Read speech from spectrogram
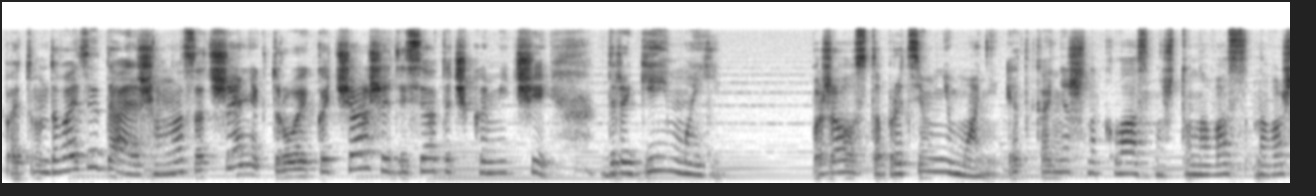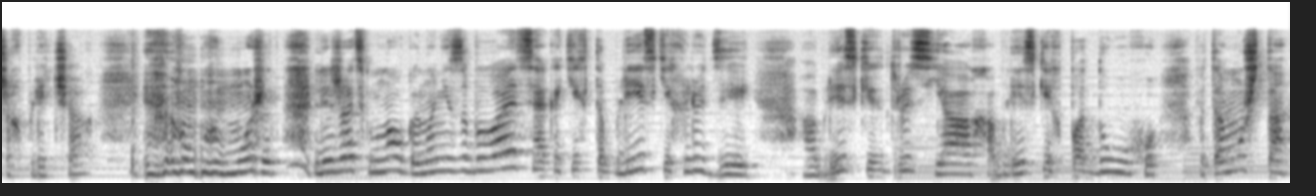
Поэтому давайте дальше. У нас отшельник, тройка чаши, десяточка мечей. Дорогие мои, пожалуйста, обратим внимание, это, конечно, классно, что на вас, на ваших плечах может лежать много, но не забывайте о каких-то близких людей, о близких друзьях, о близких по духу, потому что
